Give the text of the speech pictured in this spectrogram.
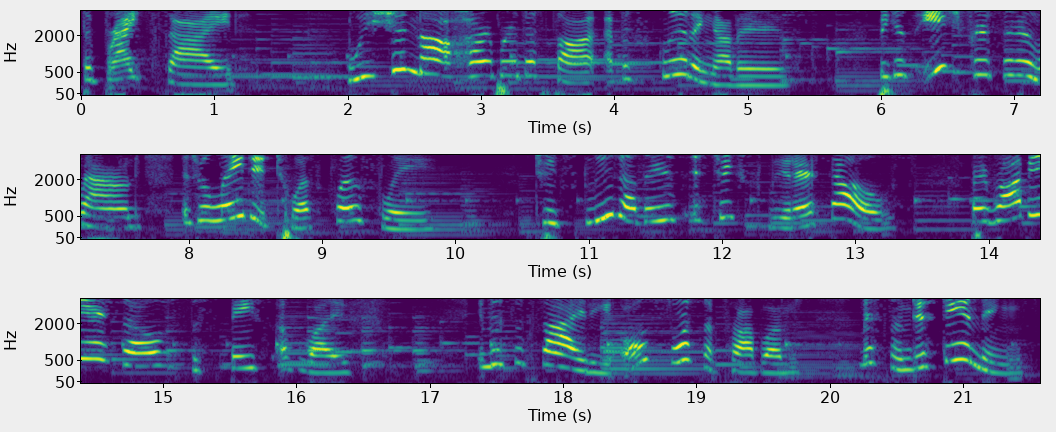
The bright side. We should not harbor the thought of excluding others, because each person around is related to us closely. To exclude others is to exclude ourselves by robbing ourselves the space of life. In this society, all sorts of problems, misunderstandings,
